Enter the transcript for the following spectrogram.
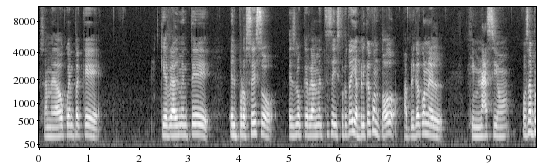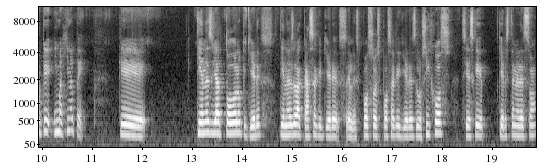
O sea, me he dado cuenta que, que realmente el proceso es lo que realmente se disfruta y aplica con todo, aplica con el gimnasio, o sea, porque imagínate que tienes ya todo lo que quieres, tienes la casa que quieres, el esposo, esposa que quieres, los hijos, si es que quieres tener eso,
